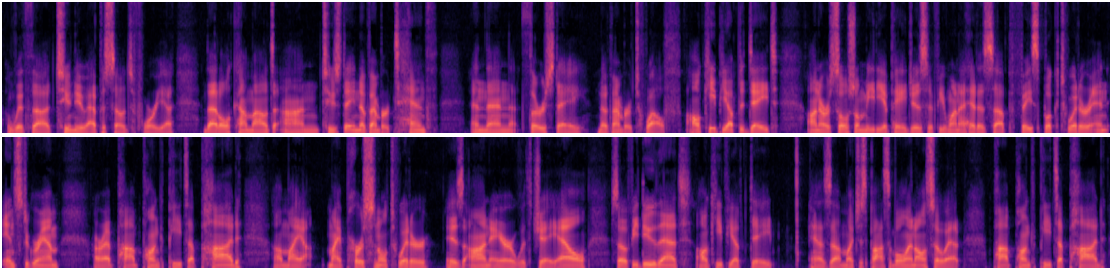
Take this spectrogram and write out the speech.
with uh, two new episodes for you. That'll come out on Tuesday, November 10th and then Thursday, November 12th. I'll keep you up to date on our social media pages if you want to hit us up. Facebook, Twitter, and Instagram are at Pop Punk Pizza Pod. Uh, my my personal Twitter is on air with JL. So if you do that, I'll keep you up to date as uh, much as possible, and also at Pop Punk Pizza Pod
